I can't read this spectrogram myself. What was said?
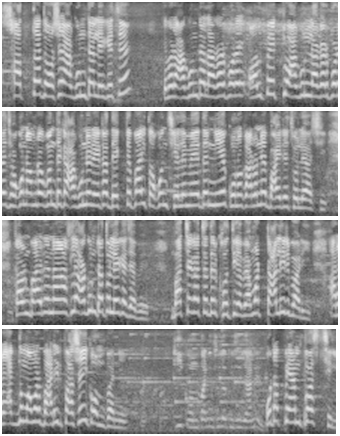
সাতটা দশে আগুনটা লেগেছে। এবার আগুনটা লাগার পরে, অল্প একটু আগুন লাগার পরে যখন আমরা ওখান থেকে আগুনের এটা দেখতে পাই, তখন ছেলে মেয়েদের নিয়ে কোনো কারণে বাইরে চলে আসি। কারণ বাইরে না আসলে আগুনটা তো লেগে যাবে। বাচ্চা কাচ্চাদের ক্ষতি হবে। আমার টালির বাড়ি। আর একদম আমার বাড়ির পাশেই কোম্পানি কি কোম্পানি ছিল কিছু জানেন? ওটা প্যাম্পাস ছিল।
